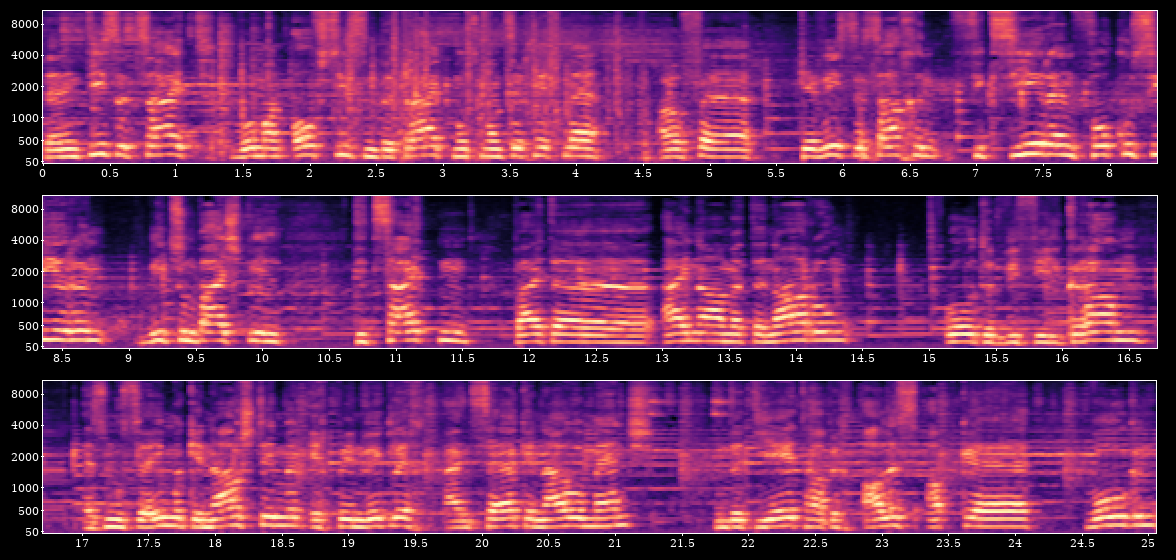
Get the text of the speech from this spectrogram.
Denn in dieser Zeit, wo man Off-Season betreibt, muss man sich nicht mehr auf äh, gewisse Sachen fixieren, fokussieren, wie zum Beispiel die Zeiten bei der Einnahme der Nahrung oder wie viel Gramm. Es muss ja immer genau stimmen. Ich bin wirklich ein sehr genauer Mensch. In der Diät habe ich alles abgewogen.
